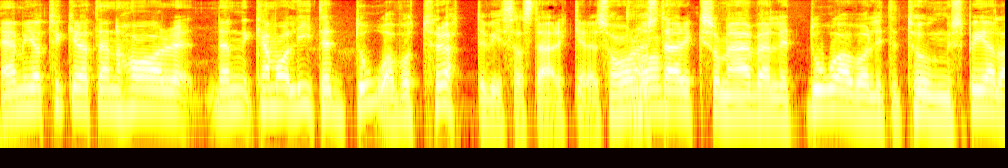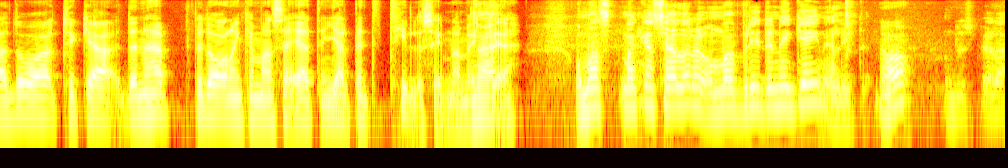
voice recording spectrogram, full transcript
men jag tycker att den har, den kan vara lite dov och trött i vissa stärkare. Så har du en Ja. stärk som är väldigt dov och lite tungspelad, då tycker jag den här pedalen kan man säga att den hjälper inte till så himla mycket. Nej. Och man, man kan sälja den om man vrider ner gainen lite. Ja, Om du spelar...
